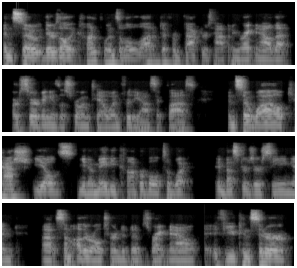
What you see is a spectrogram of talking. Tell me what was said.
And so there's a confluence of a lot of different factors happening right now that are serving as a strong tailwind for the asset class. And so while cash yields, you know, may be comparable to what investors are seeing in uh, some other alternatives right now, if you consider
